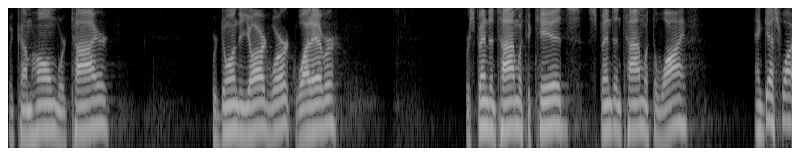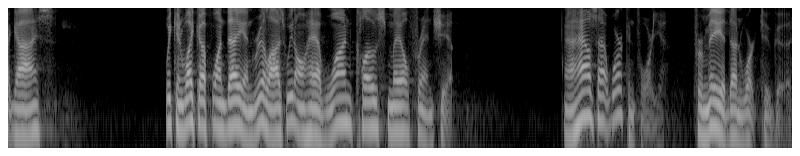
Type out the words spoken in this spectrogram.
We come home, we're tired. We're doing the yard work, whatever. We're spending time with the kids, spending time with the wife. And guess what, guys? We can wake up one day and realize we don't have one close male friendship. Now, how's that working for you? For me, it doesn't work too good.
